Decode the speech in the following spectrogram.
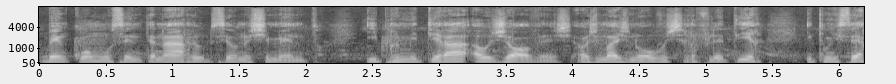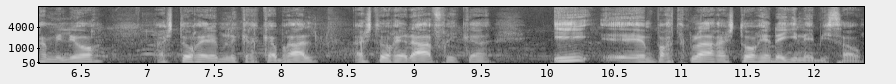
bem como o centenário de seu nascimento, e permitirá aos jovens, aos mais novos, refletir e conhecer melhor a história de Amílcar Cabral, a história da África e, eh, em particular, a história da Guiné-Bissau.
